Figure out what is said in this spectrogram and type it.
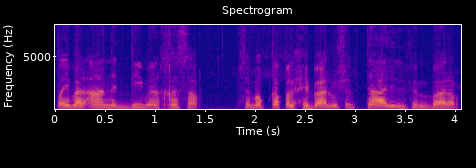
طيب الآن ال Demon خسر. بسبب قطع الحبال. وش التالي لفين بالر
